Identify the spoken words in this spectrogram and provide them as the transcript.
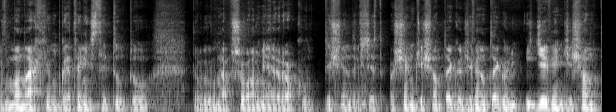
w Monachium Goethe Instytutu, to był na przełomie roku 1989 i 90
